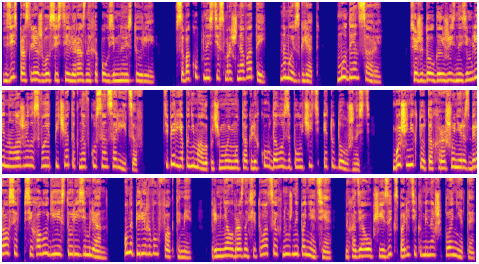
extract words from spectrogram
Здесь прослеживался стиль разных эпох земной истории, в совокупности с мрачноватой, на мой взгляд, модой ансары. Все же долгая жизнь на земле наложила свой отпечаток на вкусы ансарийцев. Теперь я понимала, почему ему так легко удалось заполучить эту должность. Больше никто так хорошо не разбирался в психологии и истории землян. Он оперировал фактами, применял в разных ситуациях нужные понятия, находя общий язык с политиками нашей планеты.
